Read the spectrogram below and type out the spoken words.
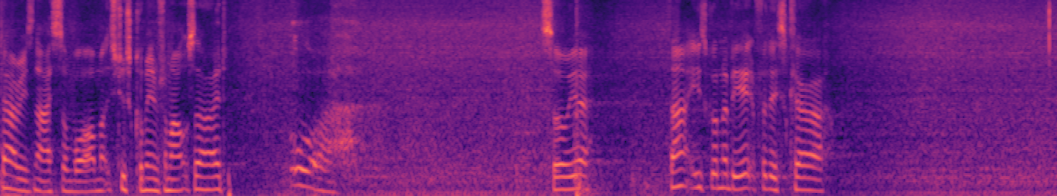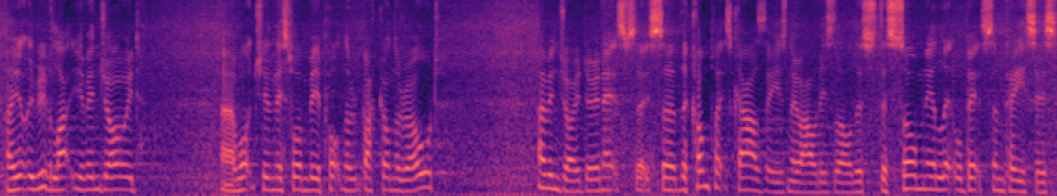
Car is nice and warm, it's just coming from outside. Oh. So yeah, that is going to be it for this car. I hope you've enjoyed uh, watching this one be put on the, back on the road. I've enjoyed doing it. It's, it's uh, the complex cars these new Audis though. There's there's so many little bits and pieces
